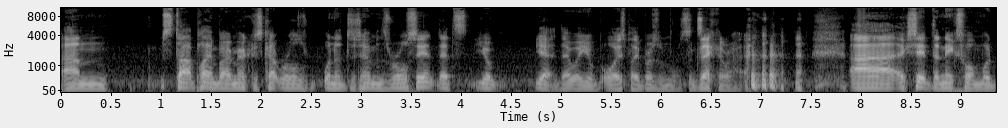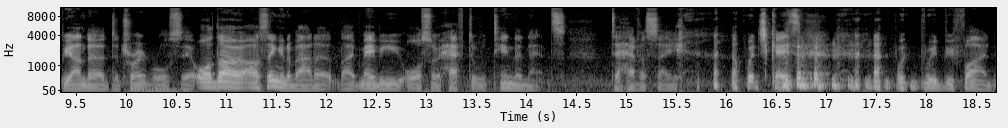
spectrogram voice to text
um, start playing by America's Cup rules when it determines rule set. That's your yeah. That way you'll always play Brisbane rules. Exactly right. uh, except the next one would be under Detroit rule set. Although I was thinking about it, like maybe you also have to attend a Nats to have a say. In which case, we'd, we'd be fine.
